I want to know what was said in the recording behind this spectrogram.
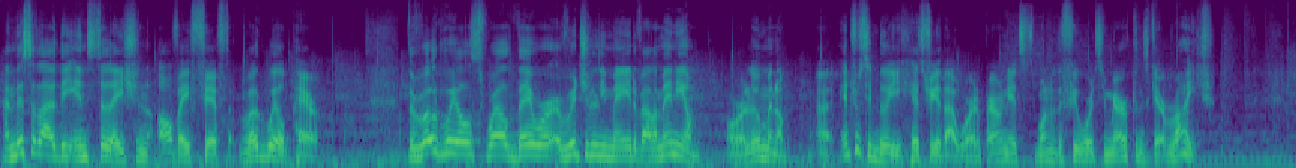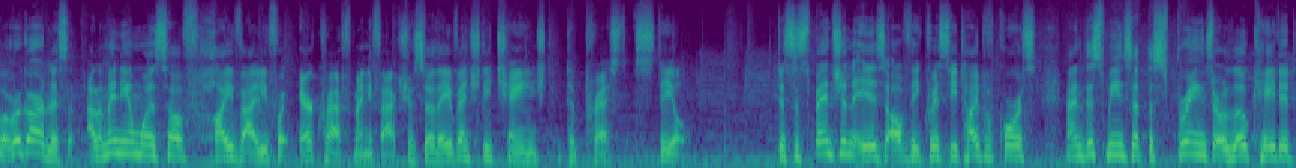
and this allowed the installation of a fifth road wheel pair. The road wheels, well, they were originally made of aluminium or aluminum. Uh, the history of that word. Apparently, it's one of the few words the Americans get right. But regardless, aluminium was of high value for aircraft manufacture, so they eventually changed to pressed steel. The suspension is of the Christie type, of course, and this means that the springs are located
